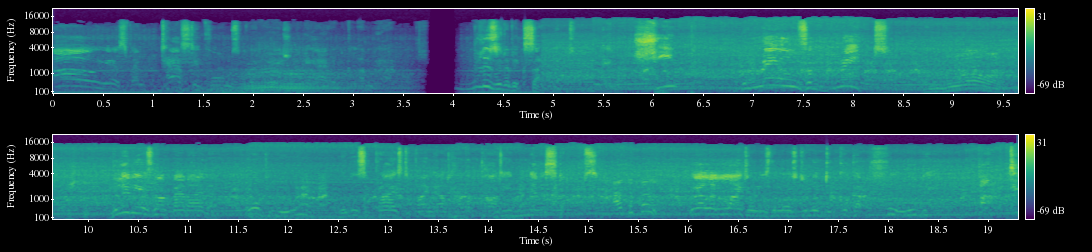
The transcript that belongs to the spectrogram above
Oh, yes, fantastic forms of recreation we had in Colombia. Blizzard of excitement. And cheap. The rails are great. And long. Bolivia's not bad either. Or Peru. You'll be surprised to find out how the party never stops. How's the food? Well, a lighter is the most you need to cook up food. But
